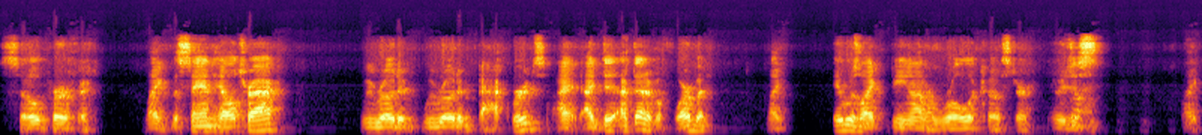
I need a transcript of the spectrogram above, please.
so perfect. Like the sand hill track, we rode it. We rode it backwards. I, I did. I've done it before, but like it was like being on a roller coaster. It was just like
